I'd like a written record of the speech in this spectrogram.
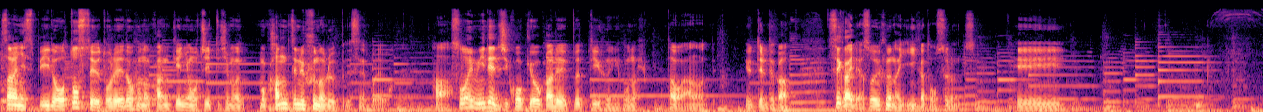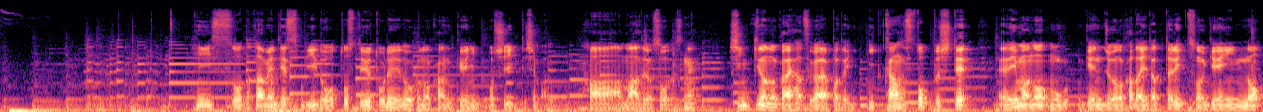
さらにスピードを落とすというトレードオフの関係に陥ってしまう。もう完全に負のループですね、これは。はあ、そういう意味で自己強化ループっていうふうにこの人はあの言ってるとか、世界ではそういうふうな言い方をするんですね。へ。品質を高めてスピードを落とすというトレードオフの関係に陥ってしまう。はあ、まあでもそうですね。新機能の開発がやっぱり一貫ストップして、今の現状の課題だったり、その原因の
